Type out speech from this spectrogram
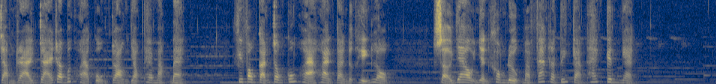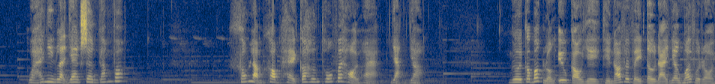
chậm rãi trải ra bức họa cuộn tròn dọc theo mặt bàn. Khi phong cảnh trong cuốn họa hoàn toàn được hiển lộ sợ giao nhịn không được mà phát ra tiếng cảm thán kinh ngạc. Quả nhiên là giang sơn gấm vóc. Khấu lẩm không hề có hứng thú với hội họa, dặn dò ngươi có bất luận yêu cầu gì thì nói với vị từ đại nhân mới vừa rồi.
